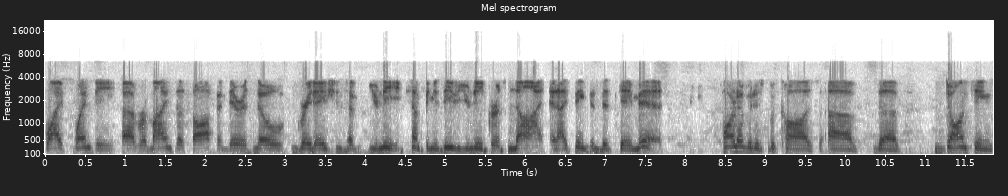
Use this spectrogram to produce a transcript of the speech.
wife Wendy, uh, reminds us often, there is no gradations of unique. Something is either unique or it's not, and I think that this game is. Part of it is because of the daunting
